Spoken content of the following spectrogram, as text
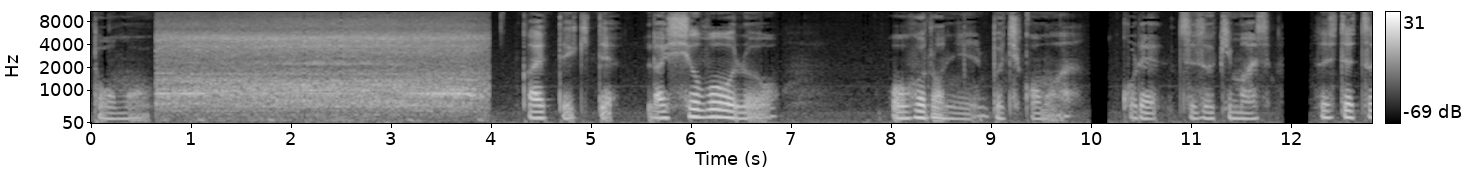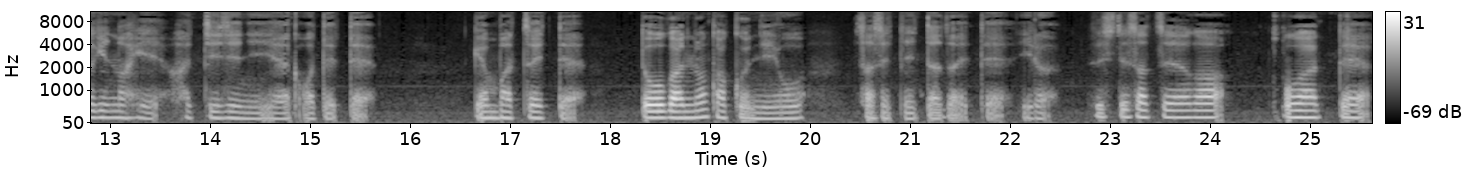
と思う。帰ってきてラッシュボールをお風呂にぶち込む。これ続きます。そして次の日8時に家を出て現場着いて動画の確認をさせていただいている。そして撮影が終わって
